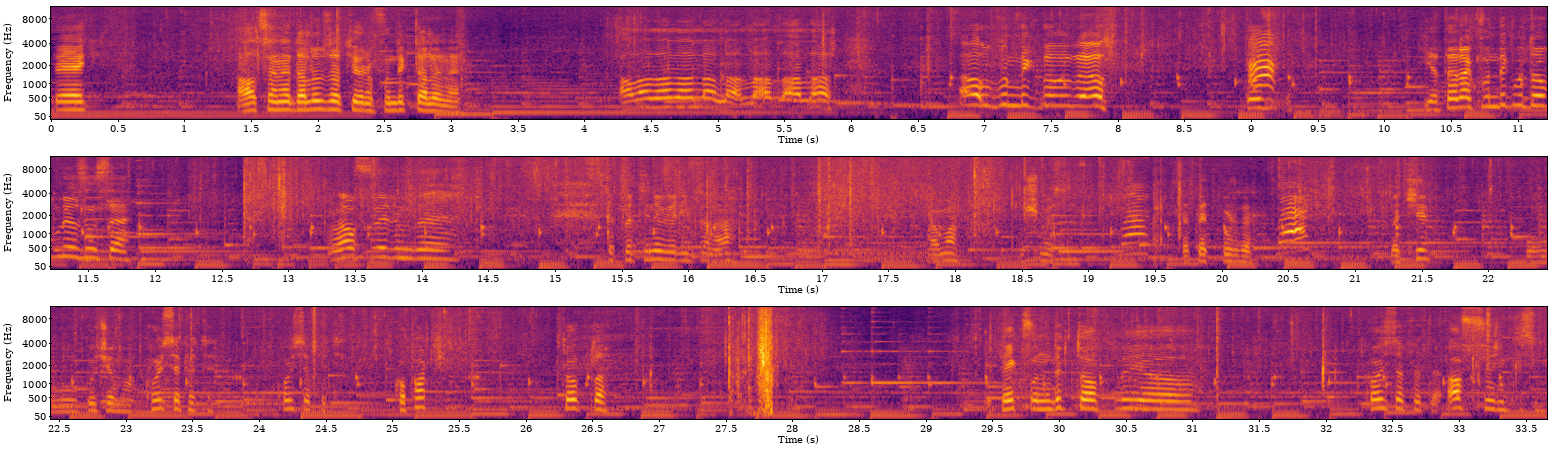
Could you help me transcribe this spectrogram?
İpek. Al sana dalı uzatıyorum fındık dalını. Al al al al al al al al al. Al fındık dalını al. Top- Yatarak fındık mı topluyorsun sen? Aferin be. Sepetini vereyim sana. al. Aman düşmesin. Bak Sepet burada. bak. Bakayım. Oo kocaman. Koy sepete. Koy sepeti. Kopart. Topla. İpek fındık topluyor. Koy sepete. Aferin kızım.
